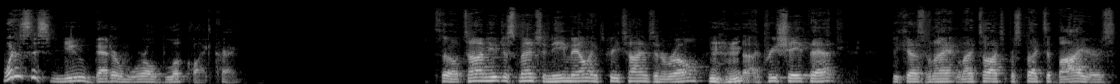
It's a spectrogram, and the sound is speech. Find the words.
What does this new better world look like, Craig? So, Tom, you just mentioned emailing three times in a row. Uh, I appreciate that because when I when I talk to prospective buyers,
